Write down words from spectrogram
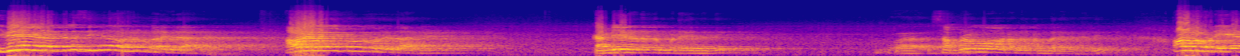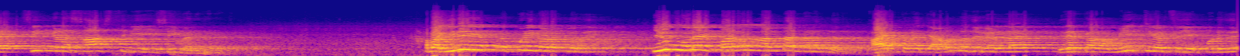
இதே இடத்துல சிங்களவர்கள் வருகிறார்கள். அவர்களை கொண்டு வருகிறார்கள். கண்டிய நடனம் வருகிறது. அஹ் சப்ரமோ நடனம் வருகிறது. அவருடைய சிங்கள சாஸ்திரிய இசை வருகிறது. அப்ப இது எப்படி நடந்தது? இது ஒரே பரவலால் தான் நடந்தது. ஆயிரத்தி தொள்ளாயிரத்தி அறுபதுகள்ல இதற்கான முயற்சிகள் செய்யப்படுது.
